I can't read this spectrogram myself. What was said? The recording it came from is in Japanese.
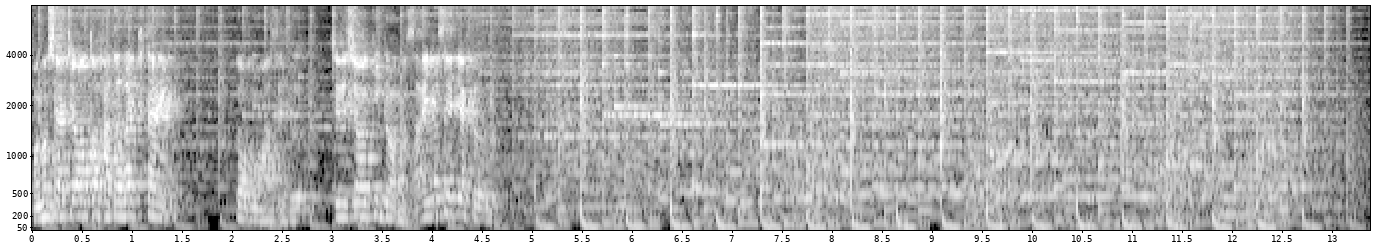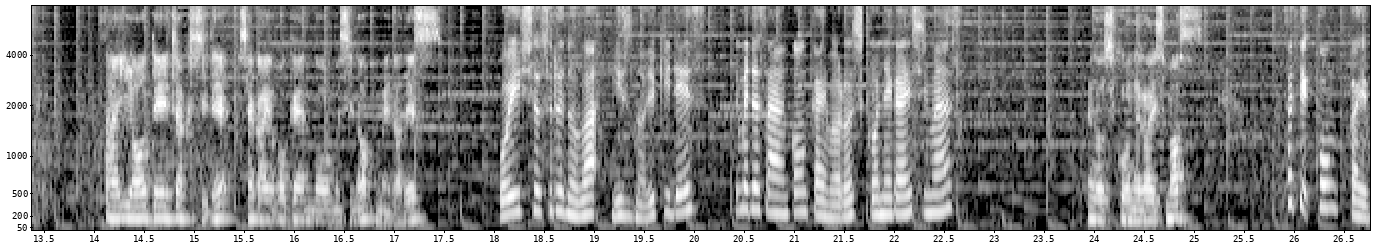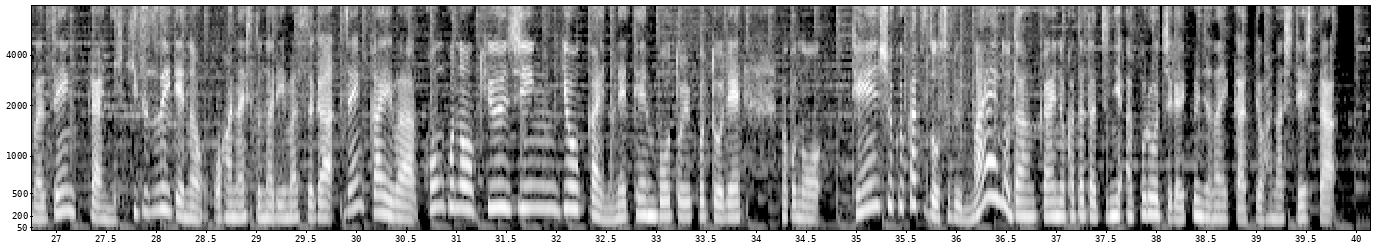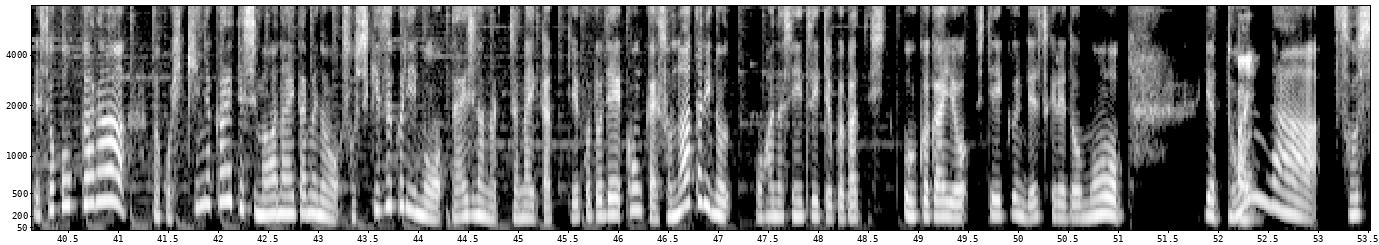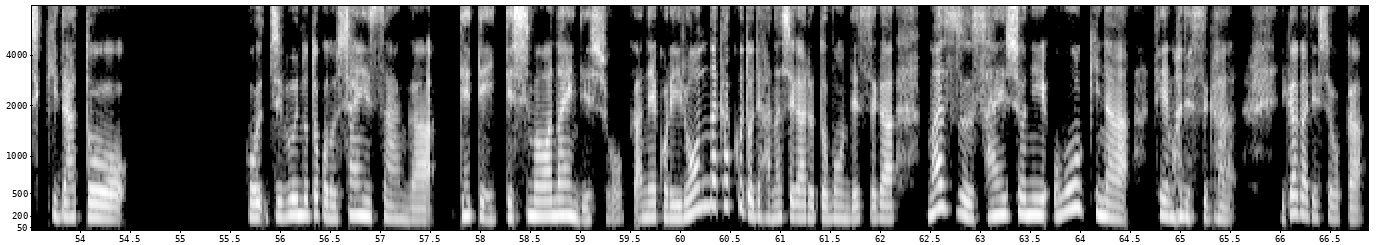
この社長と働きたいと思わせる中小企業の採用戦略。採用定着士で社会保険労務士の梅田です。ご一緒するのは水野由紀です。梅田さん今回もよろしくお願いします。よろしくお願いしますさて今回は前回に引き続いてのお話となりますが前回は今後の求人業界のね展望ということで、まあ、この転職活動する前の段階の方たちにアプローチがいくんじゃないかっていう話でした。でそこから、まあ、こう引き抜かれてしまわないための組織づくりも大事なのじゃないかっていうことで、今回そのあたりのお話について伺ってお伺いをしていくんですけれども、いや、どんな組織だとこう自分のところの社員さんが出ていってしまわないんでしょうかね。これいろんな角度で話があると思うんですが、まず最初に大きなテーマですが、いかがでしょうか？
